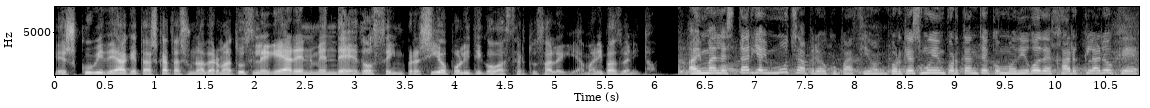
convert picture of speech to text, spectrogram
eskubideak eta askatasuna bermatuz legearen mende edozein presio politiko baztertu zalegia. Maripaz Benito. Hay malestar y hay mucha preocupación, porque es muy importante, como digo, dejar claro que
